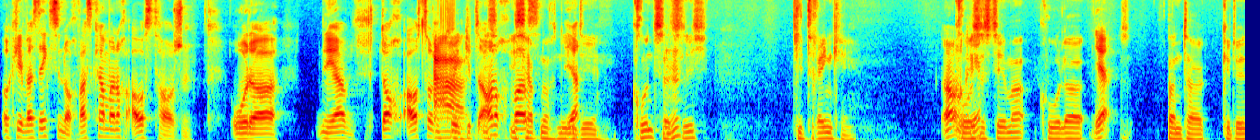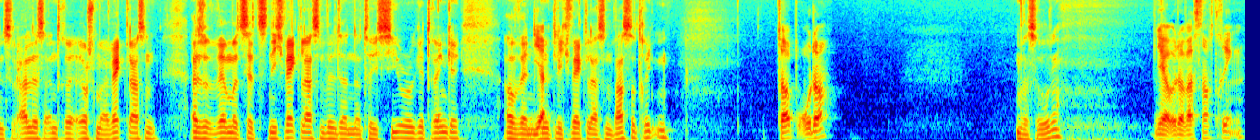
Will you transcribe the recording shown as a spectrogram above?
okay, was denkst du noch? Was kann man noch austauschen? Oder, ja, doch, austauschen gibt es auch noch ich was. Ich habe noch eine ja? Idee. Grundsätzlich Getränke. Ah, okay. Großes Thema. Cola, Ja, Fanta, Gedöns und alles andere erstmal weglassen. Also wenn man es jetzt nicht weglassen will, dann natürlich Zero-Getränke. Aber wenn Ja. wirklich weglassen, Wasser trinken. top, oder? Was, oder? Ja, oder was noch trinken?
